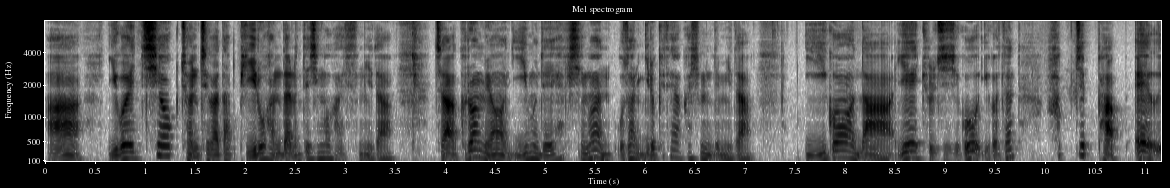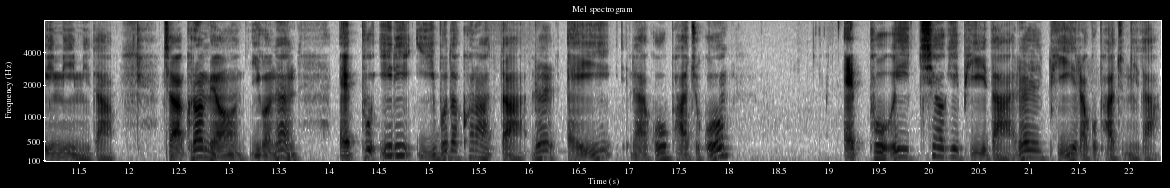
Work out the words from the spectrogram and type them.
아, 이거의 치역 전체가 다 B로 간다는 뜻인 것 같습니다. 자, 그러면 이 문제의 핵심은 우선 이렇게 생각하시면 됩니다. 이거 나의 줄치시고 이것은 합집합의 의미입니다. 자, 그러면 이거는 F1이 2보다 커 나왔다를 A라고 봐주고 F의 치역이 B다를 B라고 봐줍니다.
